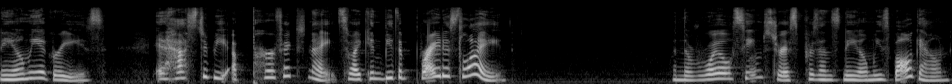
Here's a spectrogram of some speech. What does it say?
Naomi agrees. It has to be a perfect night so I can be the brightest light. When the royal seamstress presents Naomi's ball gown,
